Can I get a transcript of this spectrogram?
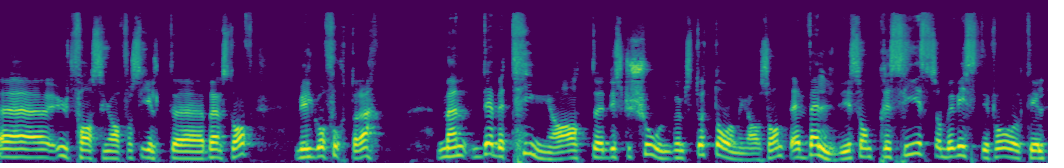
eh, utfasing av fossilt eh, brennstoff, vil gå fortere. Men det betinger at eh, diskusjonen rundt støtteordninger og sånt er veldig sånn presis og bevisst i forhold til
